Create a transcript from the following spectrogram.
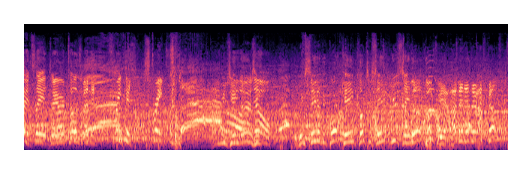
ahead, say it, JR. Tell us about that freakish straight. Eugene oh, does. He- No. we've seen it before, King. Coach has seen it. You've seen it. Well, of course we have. I've been in there. I felt it.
